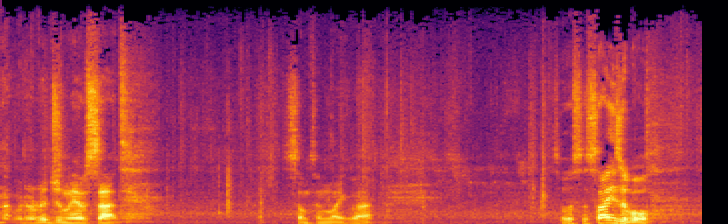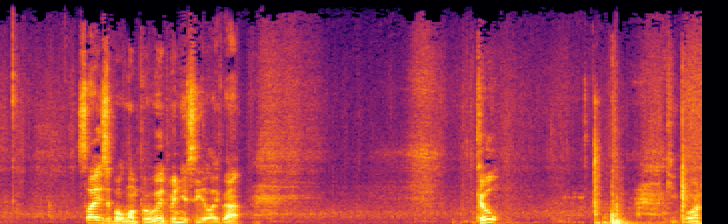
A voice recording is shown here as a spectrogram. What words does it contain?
that would originally have sat something like that. So it's a sizable, sizable lump of wood when you see it like that. Cool. Keep going.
